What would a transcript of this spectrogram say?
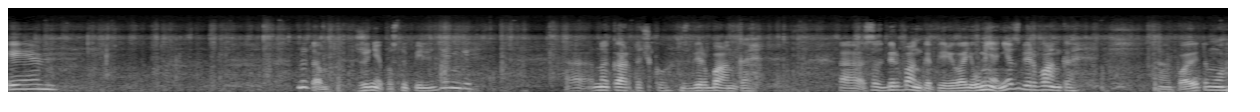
И, ну, там, жене поступили деньги на карточку Сбербанка. А, со Сбербанка переводил. У меня нет Сбербанка, а, поэтому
